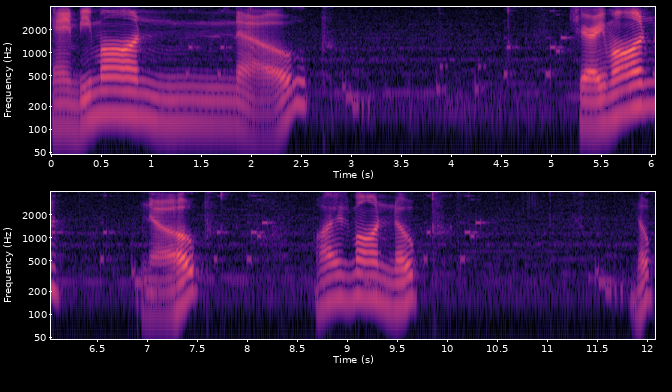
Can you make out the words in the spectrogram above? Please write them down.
Canbymon? Nope. Cherrymon? Nope. Wisemon? Nope. Nope.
